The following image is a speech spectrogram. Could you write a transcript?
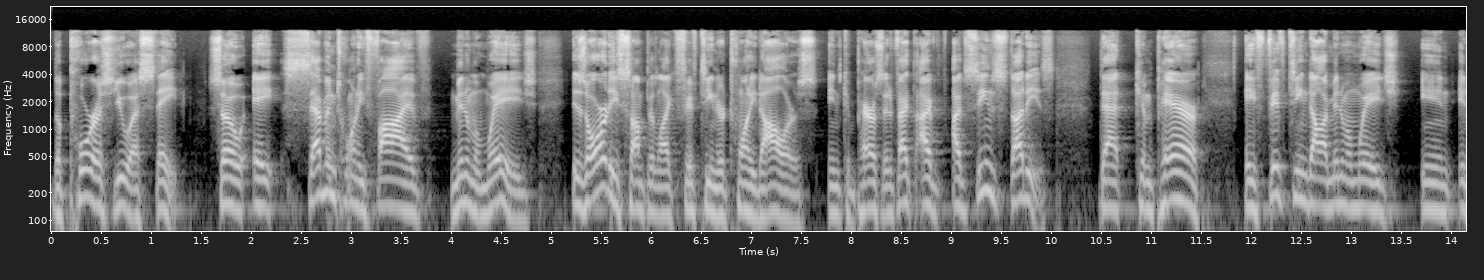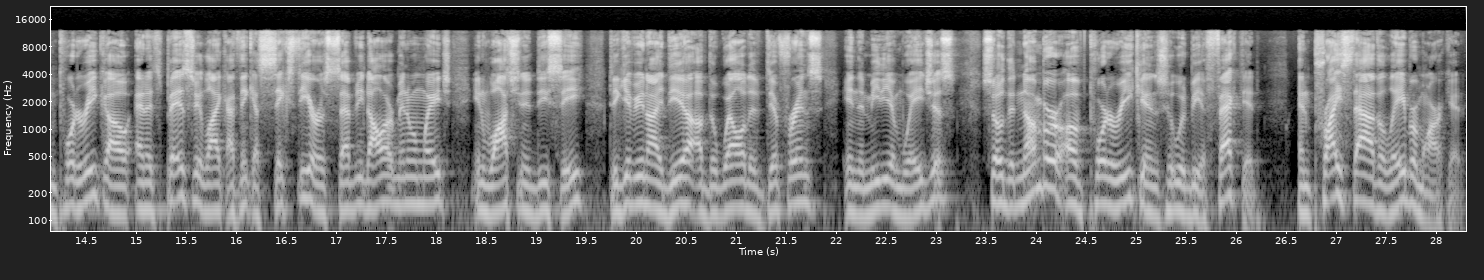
the poorest U.S. state. So a 725 minimum wage is already something like 15 or 20 dollars in comparison. In fact, I've I've seen studies that compare a $15 minimum wage in in Puerto Rico and it's basically like I think a 60 or a 70 dollar minimum wage in Washington DC to give you an idea of the relative difference in the medium wages. So the number of Puerto Ricans who would be affected and priced out of the labor market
